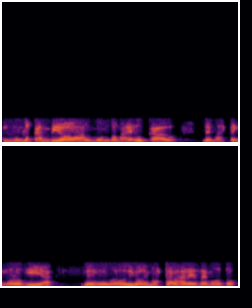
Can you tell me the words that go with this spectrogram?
El mundo cambió a un mundo más educado, de más tecnología, de, nuevo digo, de más trabajar en remoto.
